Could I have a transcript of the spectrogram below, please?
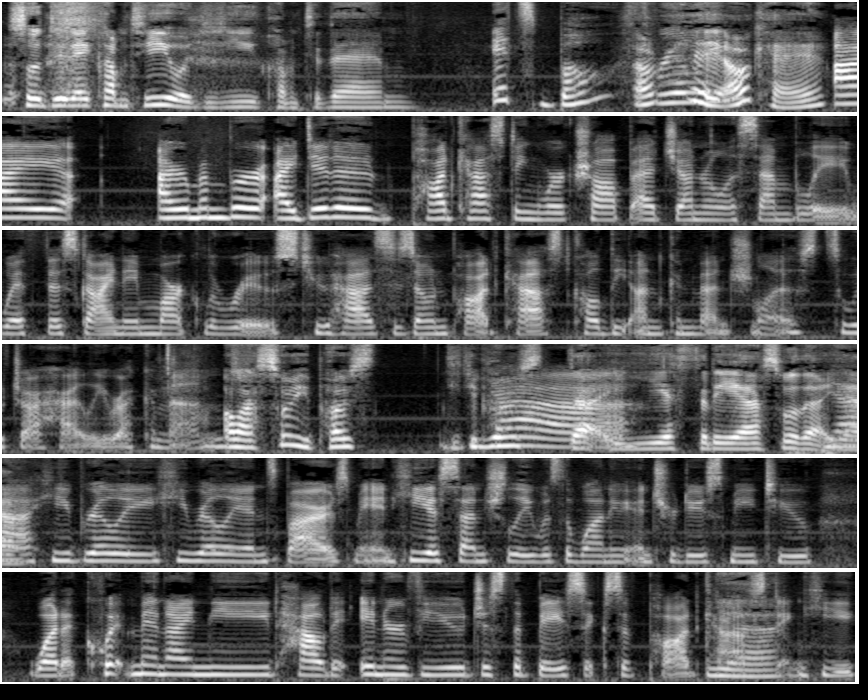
So do they come to you or do you come to them? it's both, Oh, really. Okay. I I remember I did a podcasting workshop at General Assembly with this guy named Mark LaRousse, who has his own podcast called The Unconventionalists, which I highly recommend. Oh, I saw you post Did you post Yeah. that yesterday? I saw that. yeah, Yeah. he really he really inspires me and he essentially was the one who introduced me to what equipment I need, how to interview, just the basics of podcasting. He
